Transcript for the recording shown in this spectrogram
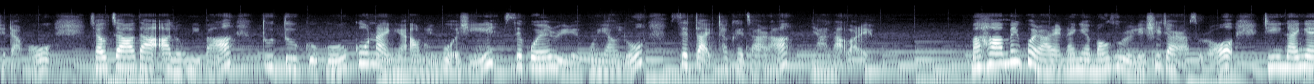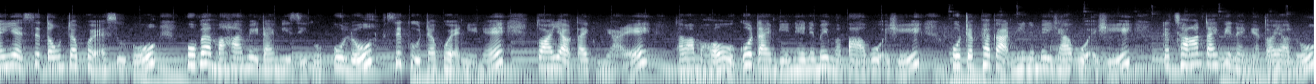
ဖြစ်တာမို့ယောက်ျားသားအလုံးဒီပါတူတူကိုကိုကိုနိုင်ငံအောင်နိုင်ဖို့အရေးစစ်ပွဲတွေဝင်ရောက်လို့စစ်တိုက်ထပ်ခဲ့ကြတာများလာပါတယ်။ မဟာမိတ်ဖွဲ့ထားတဲ့နိုင်ငံပေါင်းစုတွေလည်းရှိကြတာဆိုတော့ဒီနိုင်ငံရဲ့စစ်သုံးတပ်ဖွဲ့အစုကိုဟိုဘက်မဟာမိတ်တိုင်းပြည်စီကိုပို့လို့စစ်ကူတပ်ဖွဲ့အနေနဲ့တွားရောက်တိုက်ကူရတယ်။ဒါမှမဟုတ်ကိုယ်တိုင်းပြည်နေနမိတ်မပါဖို့အရေးဟိုတစ်ဖက်ကနေနမိတ်ရဖို့အရေးတခြားတိုင်းပြည်နိုင်ငံတွားရောက်လို့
